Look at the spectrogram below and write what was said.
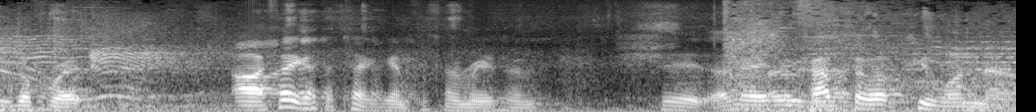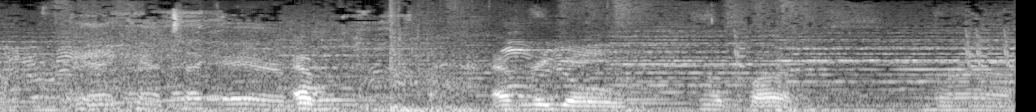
You go for it. Oh, I thought I got the tech again for some reason. Shit. Okay, so cops are up 2-1 now. Can't can't tech air. Every, every game. So close. Uh,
